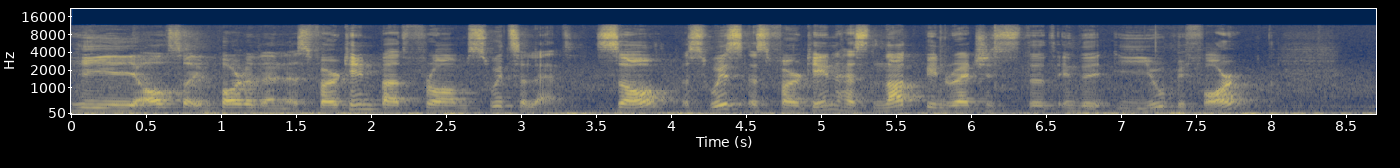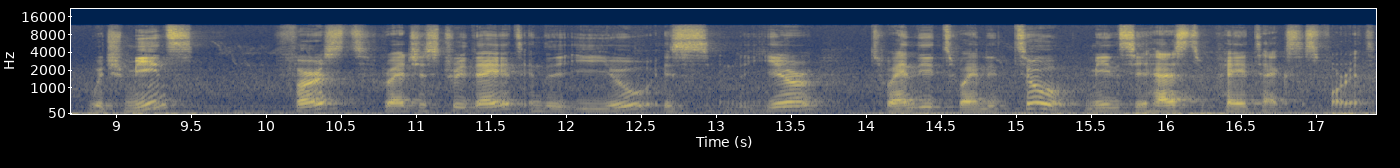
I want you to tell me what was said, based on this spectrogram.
he also imported an S13 but from Switzerland. So a Swiss S13 has not been registered in the EU before, which means first registry date in the EU is in the year 2022, means he has to pay taxes for it.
